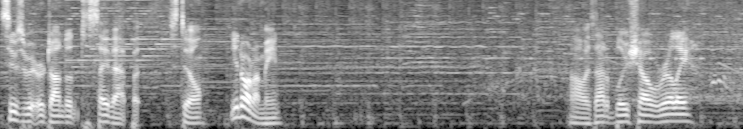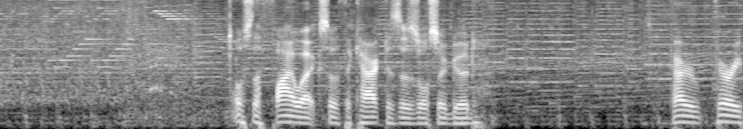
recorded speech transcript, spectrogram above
Seems a bit redundant to say that, but still, you know what I mean. Oh, is that a blue shell, really? Also, the fireworks of the characters is also good. Very, very...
